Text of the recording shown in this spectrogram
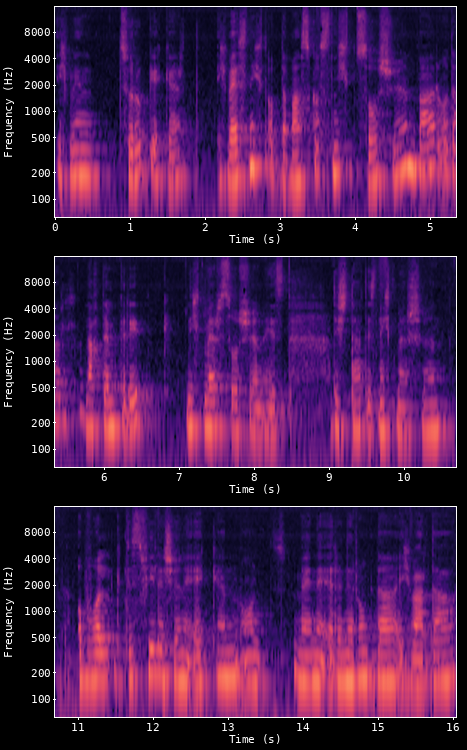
ich bin zurückgekehrt. Ich weiß nicht, ob Damaskus nicht so schön war oder nach dem Krieg nicht mehr so schön ist. Die Stadt ist nicht mehr schön, obwohl gibt es viele schöne Ecken und meine Erinnerung da, ich war da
